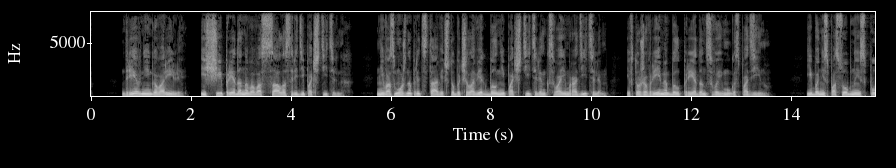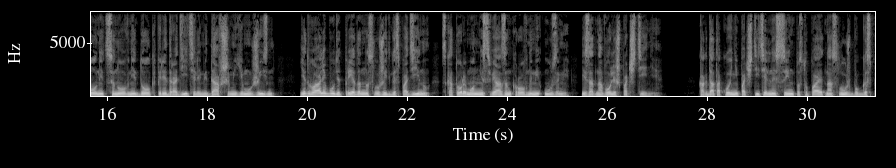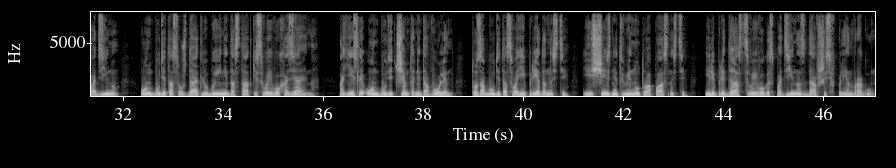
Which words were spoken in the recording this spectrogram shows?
Древние говорили «ищи преданного вассала среди почтительных». Невозможно представить, чтобы человек был непочтителен к своим родителям и в то же время был предан своему господину. Ибо неспособный исполнить сыновний долг перед родителями, давшими ему жизнь, едва ли будет преданно служить господину, с которым он не связан кровными узами из одного лишь почтения. Когда такой непочтительный сын поступает на службу к господину – он будет осуждать любые недостатки своего хозяина. А если он будет чем-то недоволен, то забудет о своей преданности и исчезнет в минуту опасности или предаст своего господина, сдавшись в плен врагу.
